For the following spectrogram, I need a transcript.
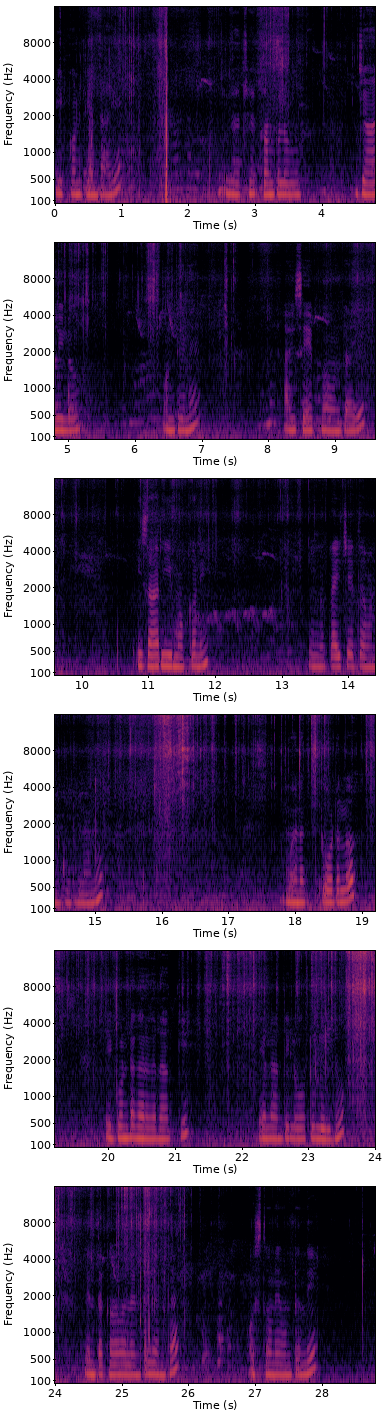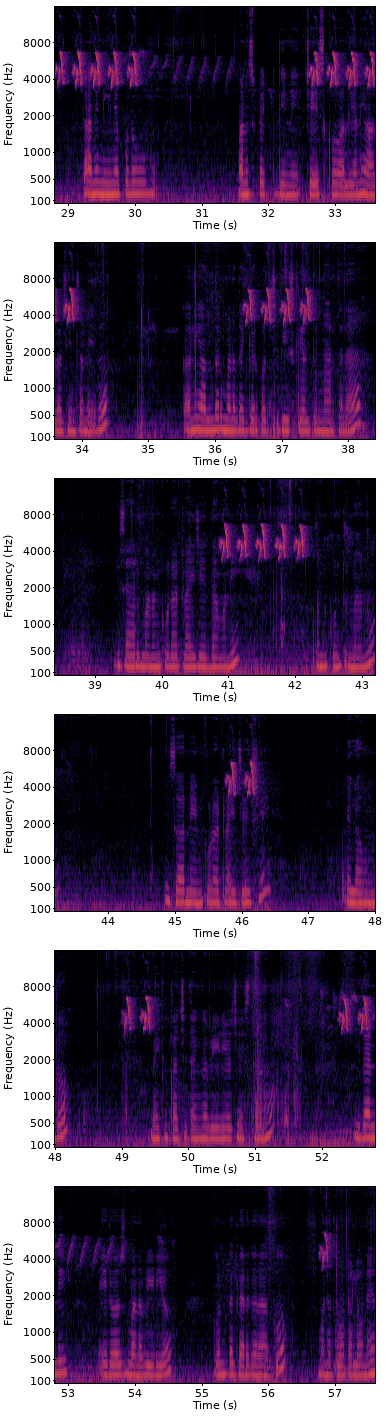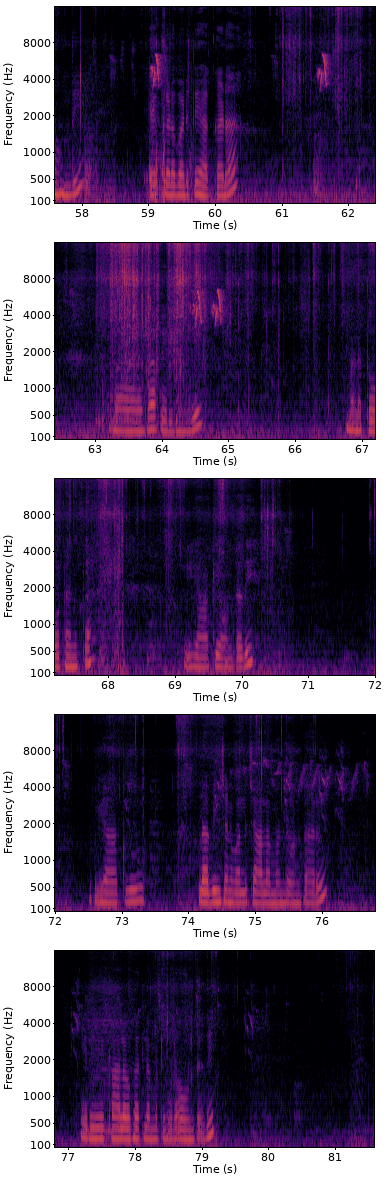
పీక్కొని తింటాయి. కంపలు జాలిలో ఉంటేనే అవి సేఫ్గా ఉంటాయి. ఈసారి ఈ మొక్కని నేను ట్రై చేద్దాం అనుకుంటున్నాను. మన తోటలో ఈ గుంట గరగరాకి ఎలాంటి లోటు లేదు. ఎంత కావాలంటే అంత వస్తూనే ఉంటుంది. కానీ నేనెప్పుడు మనసు పెట్టి దీన్ని చేసుకోవాలి అని ఆలోచించలేదు. కానీ అందరూ మన దగ్గరకు వచ్చి తీసుకెళ్తున్నారు కదా. ఈసారి మనం కూడా ట్రై చేద్దామని అనుకుంటున్నాను. ఈసారి నేను కూడా ట్రై చేసి ఎలా ఉందో మీకు ఖచ్చితంగా వీడియో చేస్తాను. ఇదండి ఈరోజు మన వీడియో. గుంట గరగరాకు మన తోటలోనే ఉంది. ఎక్కడ పడితే అక్కడ బాగా పెరిగింది. మన తోట అంతా ఈ ఆకే ఉంటుంది. ఈ ఆకు లభించని వాళ్ళు చాలామంది ఉంటారు. ఇది కాలువ గట్లమ్మట కూడా ఉంటుంది.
